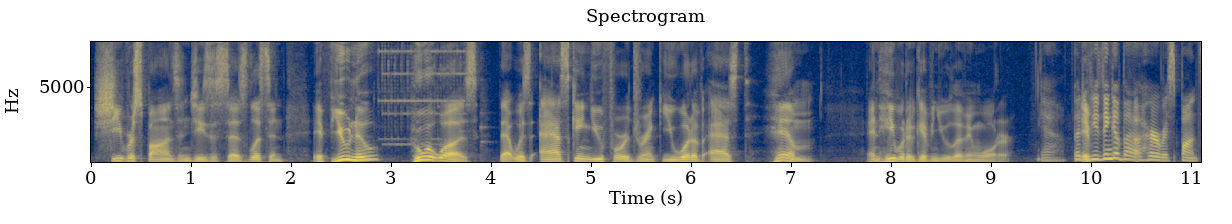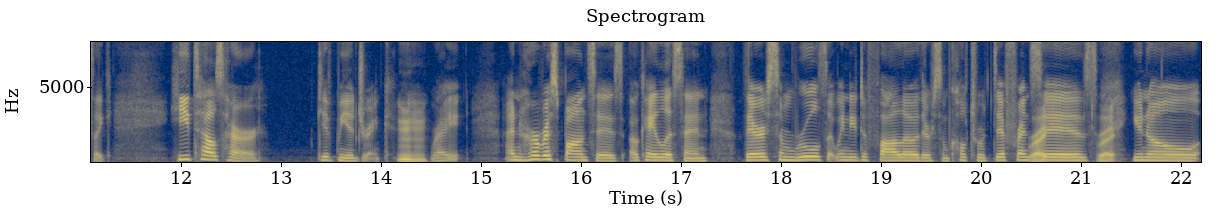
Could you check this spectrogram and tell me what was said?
She responds, and Jesus says, Listen, if you knew who it was that was asking you for a drink, you would have asked him, and he would have given you living water. Yeah. But if, If- you think about her response, like he tells her, Give me a drink, Mm-hmm. right? And her response is, Okay, listen, there's some rules that we need to follow. There's some cultural differences. right. You know,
